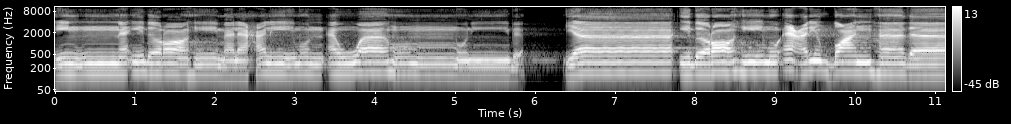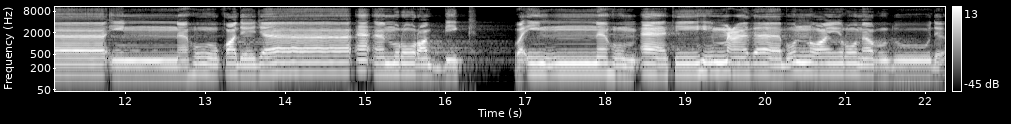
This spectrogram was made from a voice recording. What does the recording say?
ان إبراهيم لحليم اواه منيب. يا إبراهيم اعرض عن هذا انه قد جاء أمر ربك وانهم اتيهم عذاب غير مردود.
